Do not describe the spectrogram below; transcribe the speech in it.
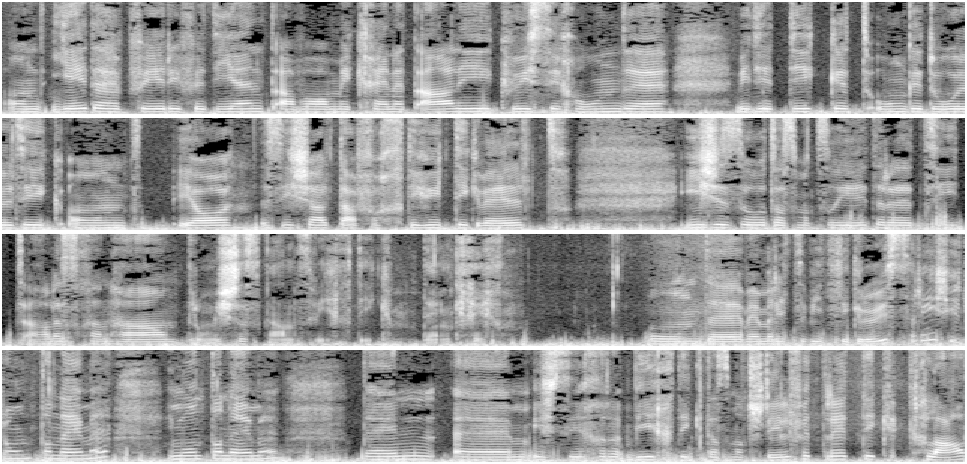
und jeder hat Ferien verdient, aber wir kennen alle gewisse Kunden, wie die ticken, ungeduldig und ja, es ist halt einfach die heutige Welt ist es so, dass man zu jeder Zeit alles kann haben und darum ist das ganz wichtig, denke ich. Und äh, wenn man jetzt ein bisschen grösser ist im Unternehmen, im Unternehmen dann ähm, ist sicher wichtig, dass man die Stellvertretung klar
